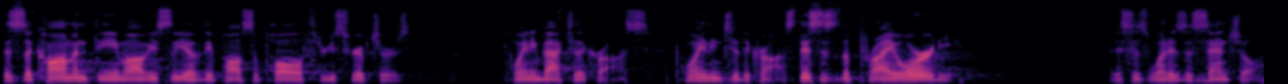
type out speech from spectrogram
this is a common theme, obviously, of the Apostle Paul through scriptures, pointing back to the cross, pointing to the cross. This is the priority. This is what is essential.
